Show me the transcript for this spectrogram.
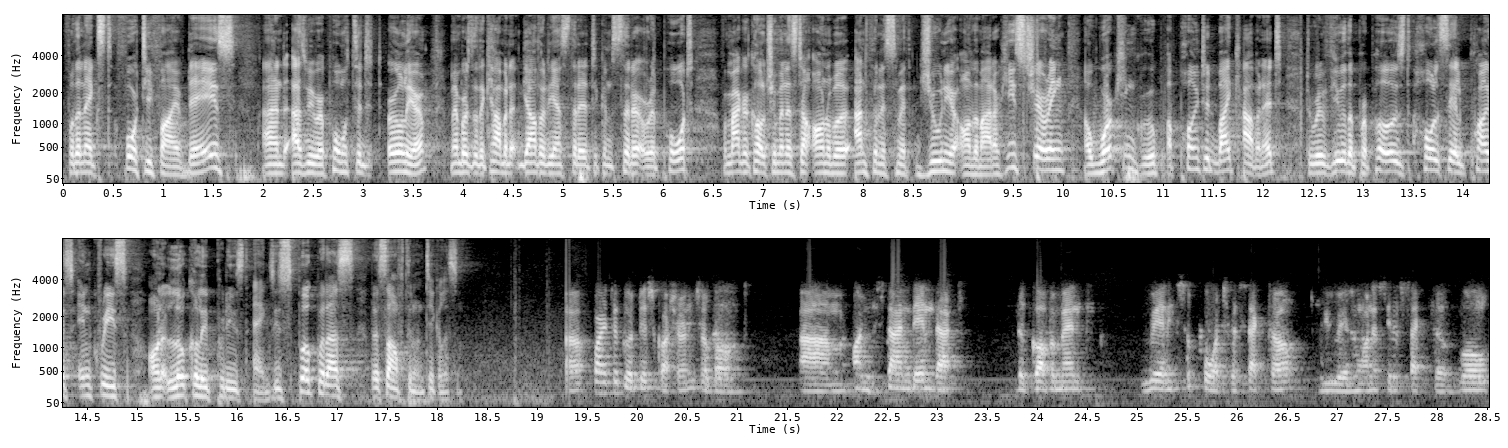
for the next 45 days. And as we reported earlier, members of the cabinet gathered yesterday to consider a report from Agriculture Minister Honorable Anthony Smith Jr. on the matter. He's chairing a working group appointed by cabinet to review the proposed wholesale price increase on locally produced eggs. He spoke with us this afternoon. Take a listen. Uh, quite a good discussions about um, understanding that the government really supports the sector. We really want to see the sector grow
